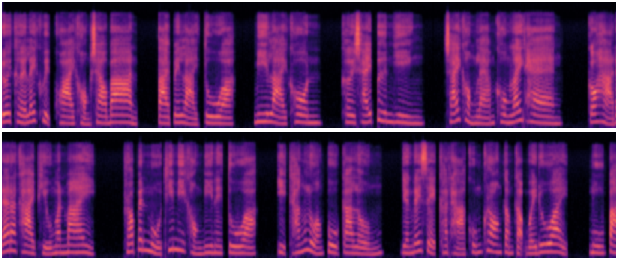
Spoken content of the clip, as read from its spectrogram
ด้วยเคยไล่ขวิดควายของชาวบ้าน ตายไปหลายตัว มีหลายคน เคยใช้ปืนยิง ใช้ของแหลมคงไล่แทง ก็หาได้ระคายผิวมันไม่ เพราะเป็นหมูที่มีของดีในตัว อีกทั้งหลวงปู่กาหลง ยังได้เสกคาถาคุ้มครองกำกับไว้ด้วย หมูป่า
